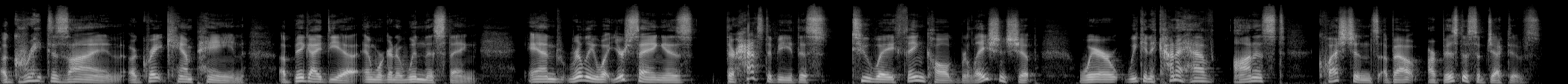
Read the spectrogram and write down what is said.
a great design, a great campaign, a big idea, and we're going to win this thing. And really, what you're saying is there has to be this two way thing called relationship where we can kind of have honest questions about our business objectives.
